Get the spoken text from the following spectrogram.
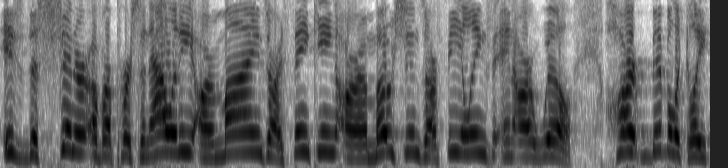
is the center of our personality, our minds, our thinking, our emotions, our feelings, and our will. Heart, biblically,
